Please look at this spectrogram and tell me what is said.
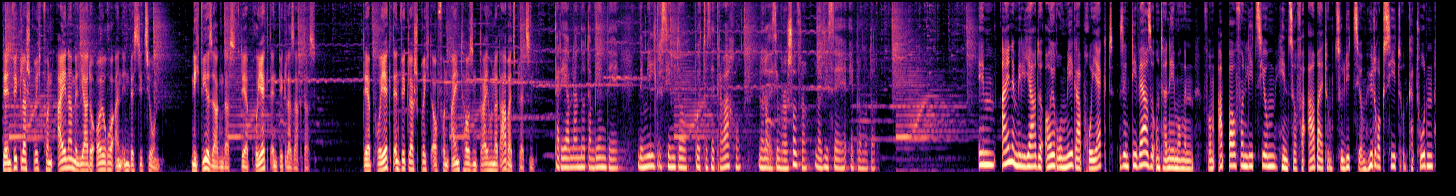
Der Entwickler spricht von einer Milliarde Euro an Investitionen. Nicht wir sagen das, der Projektentwickler sagt das. Der Projektentwickler spricht auch von 1300 Arbeitsplätzen. Estaría hablando también de, de 1.300 puestos de trabajo. No lo decimos nosotros, lo dice el promotor. Im eine Milliarde Euro Megaprojekt sind diverse Unternehmungen vom Abbau von Lithium hin zur Verarbeitung zu Lithiumhydroxid und Kathoden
